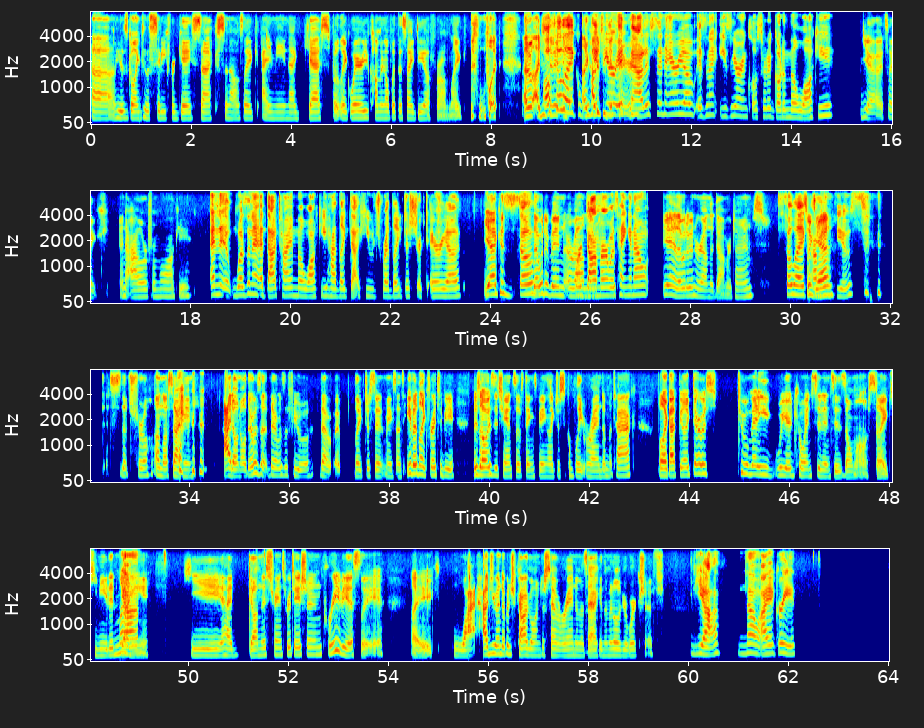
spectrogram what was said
uh, he was going to the city for gay sex, and I was like, I mean, I guess, but like, where are you coming up with this idea from? Like, what? I don't. I just Also, like, like, if you you're in? Madison area, isn't it easier and closer to go to Milwaukee? yeah, it's like an hour from Milwaukee. And it wasn't it at that time Milwaukee had like that huge red light district area Yeah, because So, that would have been around. like- Dahmer was hanging out. yeah, that would have been around the Dahmer times. So like So, I'm yeah. confused. That's that's true. Unless I mean, I don't know. There was a there was a few that uh, like just didn't make sense. Even like for it to be, there's always the chance of things being like just a complete random attack. But like I feel like there was too many weird coincidences almost. Like he needed money. Yeah. money. He had done this transportation previously. Like why? How'd you end up in Chicago and just have a random attack in the middle of your work shift? yeah. No, I agree.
